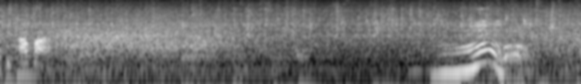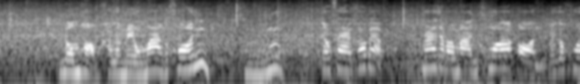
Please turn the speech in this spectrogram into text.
135 บาท อืมนมหอมคาราเมลมากทุกคนอืมกาแฟก็แบบน่าจะประมาณคั่วอ่อนหรือไม่ก็คั่ว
